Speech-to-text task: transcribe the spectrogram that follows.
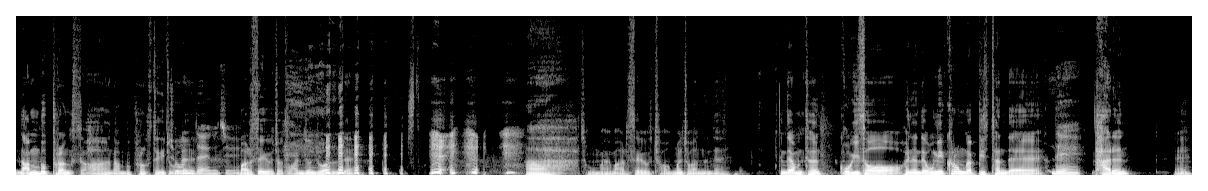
남부 프랑스. 아, 남부 프랑스 되게 음. 좋은데. 좋은데. 마르세유 저 완전 좋았는데. 아, 정말 마르세유 정말 좋았는데. 근데 아무튼 거기서 했는데 오미크론과 비슷한데 네. 다른 예.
